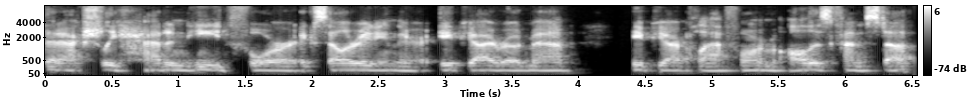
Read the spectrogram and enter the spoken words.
that actually had a need for accelerating their API roadmap, API platform, all this kind of stuff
